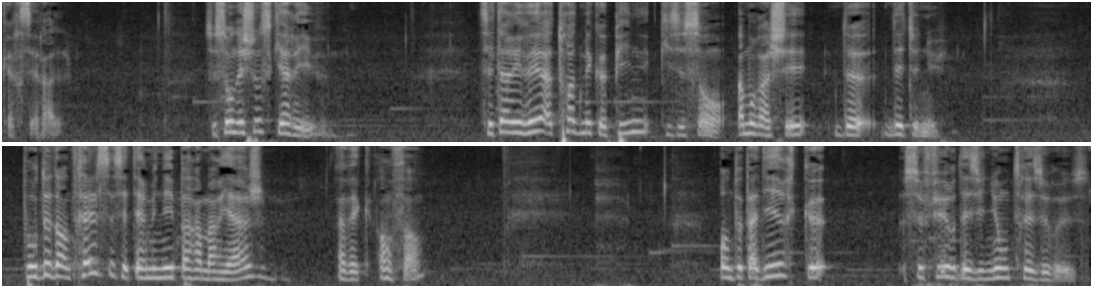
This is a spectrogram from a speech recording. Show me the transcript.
carcérales. Ce sont des choses qui arrivent. C'est arrivé à trois de mes copines qui se sont amourachées de détenus. Pour deux d'entre elles, ça s'est terminé par un mariage avec enfants. On ne peut pas dire que ce furent des unions très heureuses.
